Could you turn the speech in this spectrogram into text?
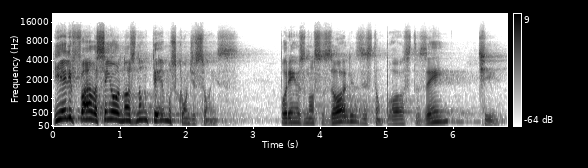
E ele fala: Senhor, nós não temos condições, porém os nossos olhos estão postos em Ti.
